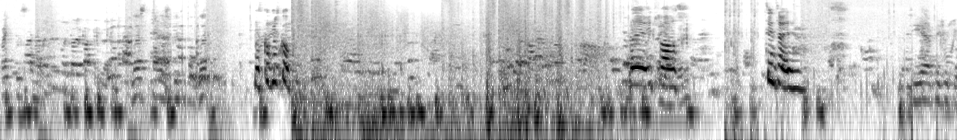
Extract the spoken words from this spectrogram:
Vai, que isso está Left, falas, beautiful. Left. No scope, no scope. Uh, it falls. Tentei. E é PvP.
